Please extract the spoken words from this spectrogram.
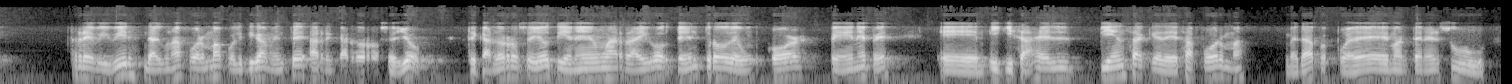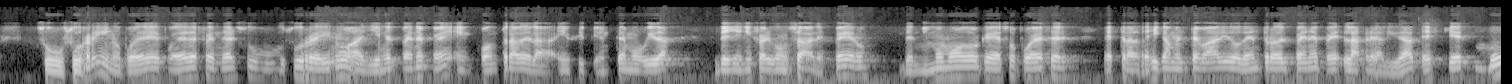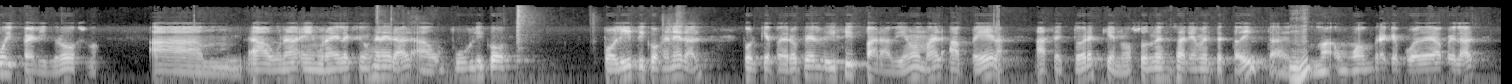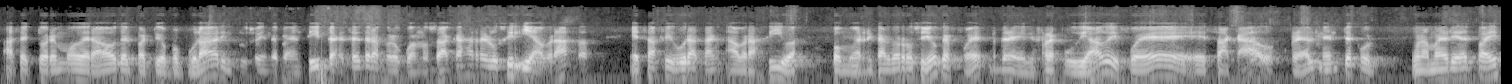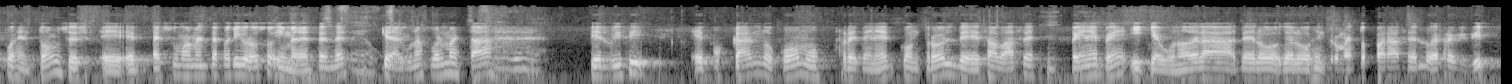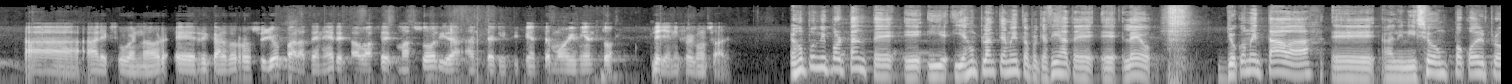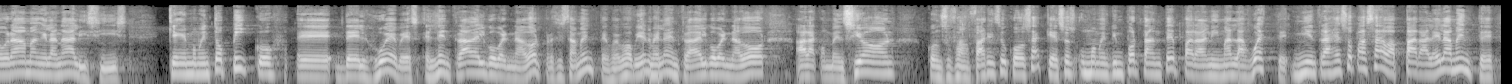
revivir de alguna forma políticamente a Ricardo Rosselló. Ricardo Rosselló tiene un arraigo dentro de un core PNP eh, y quizás él piensa que de esa forma, ¿verdad? Pues puede mantener su su, su reino, puede puede defender su, su reino allí en el PNP en contra de la incipiente movida de Jennifer González, pero del mismo modo que eso puede ser estratégicamente válido dentro del PNP, la realidad es que es muy peligroso a, a una en una elección general a un público político general, porque Pedro Pierluisi, para bien o mal, apela a sectores que no son necesariamente estadistas. Un hombre que puede apelar a sectores moderados del Partido Popular, incluso independentistas, etcétera, pero cuando sacas a relucir y abrazas esa figura tan abrasiva como es Ricardo Rosselló, que fue re- repudiado y fue eh, sacado realmente por una mayoría del país, pues entonces eh, es, es sumamente peligroso y me da a entender que de alguna forma está Pierluisi eh, buscando cómo retener control de esa base PNP y que uno de, la, de, lo- de los instrumentos para hacerlo es revivir a- al exgobernador eh, Ricardo Rosselló para tener esa base más sólida ante el incipiente movimiento de Jennifer González. Es un punto importante eh, y, y es un planteamiento porque fíjate, eh, Leo, yo comentaba eh, al inicio un poco del programa en el análisis que en el momento pico eh, del jueves es la entrada del gobernador, precisamente, jueves o viernes, es la entrada del gobernador a la convención con su fanfarra y su cosa, que eso es un momento importante para animar las huestes. Mientras eso pasaba, paralelamente,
